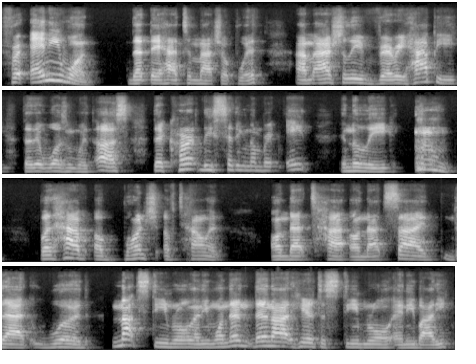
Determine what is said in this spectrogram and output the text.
for anyone that they had to match up with. I'm actually very happy that it wasn't with us. They're currently sitting number eight in the league, but have a bunch of talent on that t- on that side that would not steamroll anyone. They're they're not here to steamroll anybody,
